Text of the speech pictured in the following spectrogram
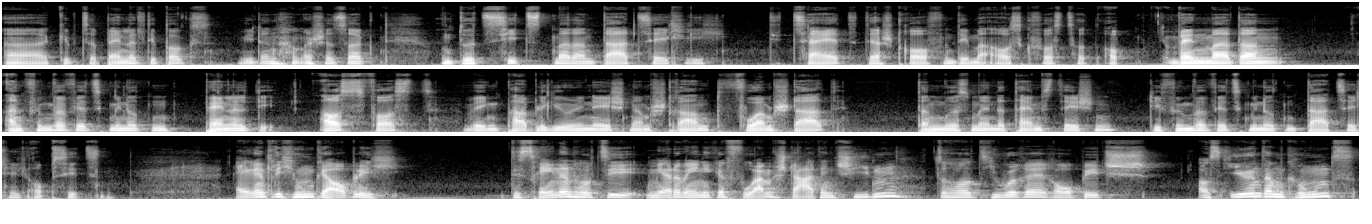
äh, gibt es eine Penalty Box, wie der Name schon sagt. Und dort sitzt man dann tatsächlich die Zeit der Strafen, die man ausgefasst hat, ab. Wenn man dann an 45 Minuten Penalty ausfasst, wegen Public Urination am Strand vor dem Start, dann muss man in der Time Station die 45 Minuten tatsächlich absitzen. Eigentlich unglaublich. Das Rennen hat sich mehr oder weniger vor dem Start entschieden. Da hat Jure Robic aus irgendeinem Grund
